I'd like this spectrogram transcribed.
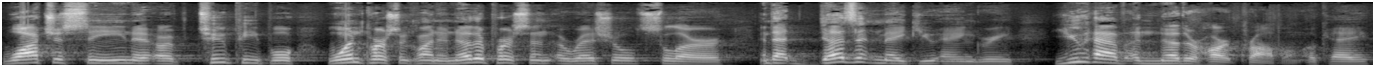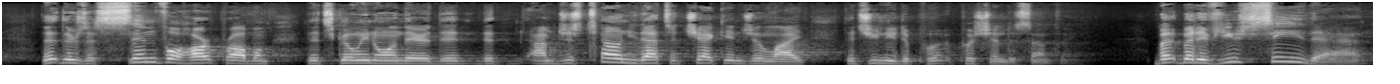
watch a scene of two people, one person calling another person a racial slur, and that doesn't make you angry, you have another heart problem, okay? There's a sinful heart problem that's going on there that, that I'm just telling you that's a check engine light that you need to push into something. But, but if you see that,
